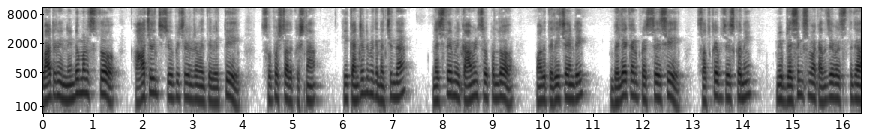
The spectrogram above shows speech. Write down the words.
వాటిని నిండు మనసుతో ఆచరించి చూపించినటువంటి వ్యక్తి సూపర్ స్టార్ కృష్ణ. ఈ కంటెంట్ మీకు నచ్చిందా? నచ్చితే మీ కామెంట్స్ రూపంలో మాకు తెలియచేయండి. బెల్ ఐకాన్ ప్రెస్ చేసి సబ్స్క్రైబ్ చేసుకొని మీ బ్లెస్సింగ్స్ మాకు అందజేయవలసిందిగా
